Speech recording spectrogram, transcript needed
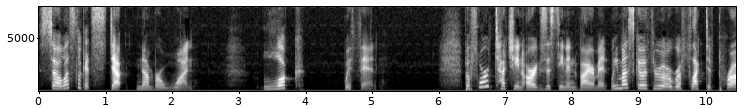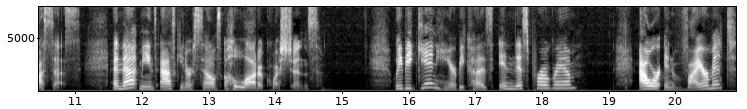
So let's look at step number one look within. Before touching our existing environment, we must go through a reflective process. And that means asking ourselves a lot of questions. We begin here because in this program, our environment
